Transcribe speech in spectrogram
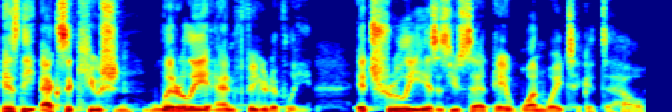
is the execution, literally and figuratively. It truly is, as you said, a one way ticket to hell.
